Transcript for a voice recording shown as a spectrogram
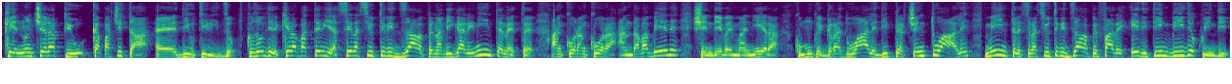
che non c'era più capacità eh, di utilizzo. Cosa vuol dire? Che la batteria se la si utilizzava per navigare in internet ancora ancora andava bene, scendeva in maniera comunque graduale di percentuale, mentre se la si utilizzava per fare editing in video quindi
